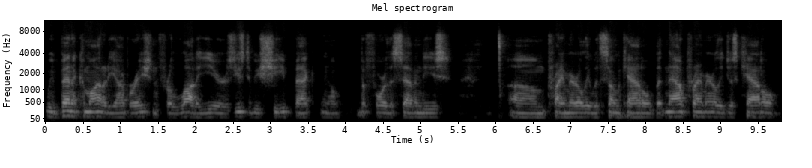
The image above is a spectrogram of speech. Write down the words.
we've been a commodity operation for a lot of years. Used to be sheep back, you know, before the 70s, um, primarily with some cattle, but now primarily just cattle.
